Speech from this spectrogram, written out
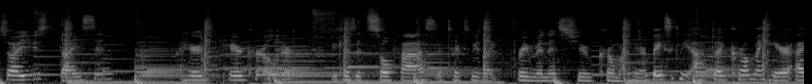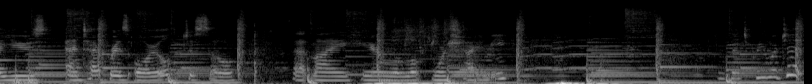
So I use Dyson hair hair curler because it's so fast. It takes me like three minutes to curl my hair. Basically, after I curl my hair, I use anti-frizz oil just so that my hair will look more shiny. And that's pretty much it.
